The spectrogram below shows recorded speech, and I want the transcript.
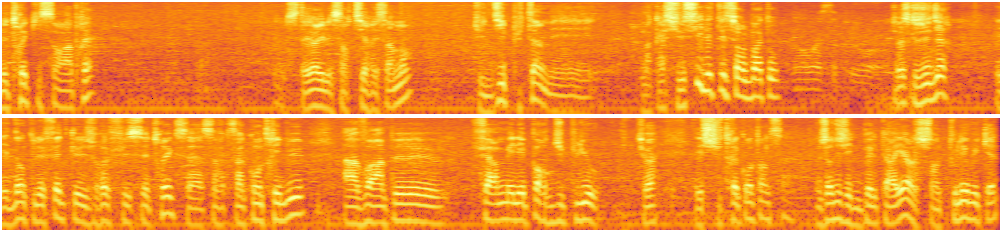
Le truc qui sort après, c'est-à-dire il est sorti récemment, tu te dis putain mais Makassi aussi il était sur le bateau. Tu vois ce que je veux dire? Et donc le fait que je refuse ce truc, ça, ça- ça contribue à avoir un peu fermé les portes du plus haut. Tu vois? Et je suis très content de ça. Aujourd'hui j'ai une belle carrière, je chante tous les week-ends,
